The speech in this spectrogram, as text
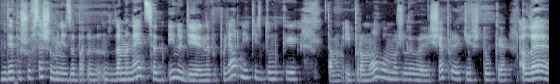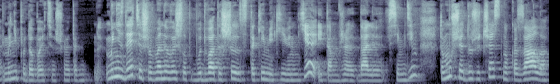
де я пишу все, що мені заманеться, іноді непопулярні якісь думки, там і про мову, можливо, і ще про якісь штуки. Але мені подобається, що я так. Мені здається, що в мене вийшло побудувати шилд таким, який він є, і там вже далі всім дім, тому що я дуже чесно казала.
